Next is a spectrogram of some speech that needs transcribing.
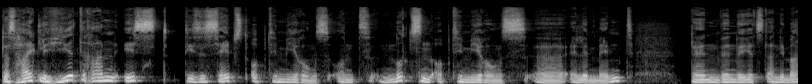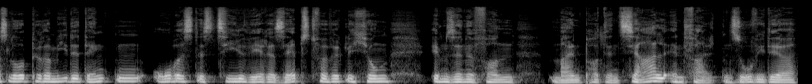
Das Heikle hier dran ist dieses Selbstoptimierungs- und Nutzenoptimierungselement, denn wenn wir jetzt an die Maslow-Pyramide denken, oberstes Ziel wäre Selbstverwirklichung im Sinne von mein Potenzial entfalten. So wie der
